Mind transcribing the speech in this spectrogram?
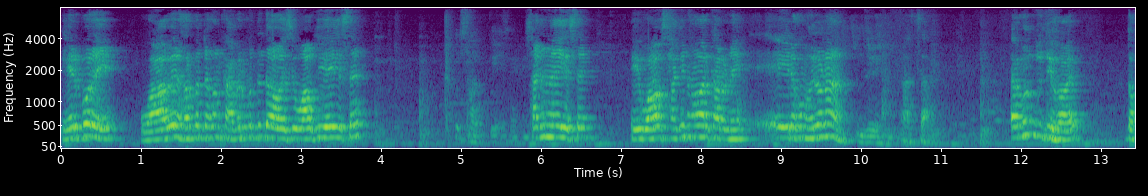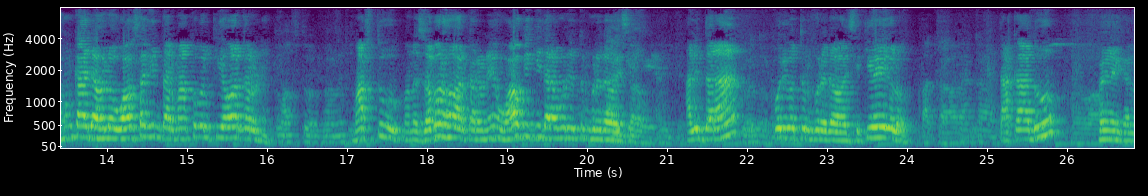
এরপরে ওয়াবের হরকত যখন কাবের মধ্যে দেওয়া হয়েছে ওয়াও কি হয়ে গেছে। সাকিন। হয়ে গেছে। এই ওয়াও সাকিন হওয়ার কারণে এইরকম হইল না? আচ্ছা। এমন যদি হয় তখন কায়দা হলো ওয়াও সাকিন তার মাকবল কি হওয়ার কারণে? মাফতু মানে জবর হওয়ার কারণে ওয়াও কি কি দ্বারা পরিবর্তন করে দেওয়া হয়েছে? আলিফ দ্বারা পরিবর্তন করে দেওয়া হয়েছে। কি হয়ে গেল? টাকা। আদু হয়ে গেল।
